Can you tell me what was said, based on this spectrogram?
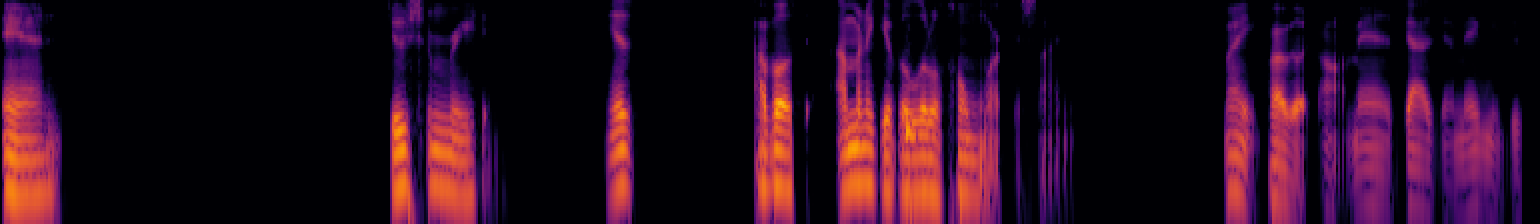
And do some reading. Here's how about I'm gonna give a little homework assignment. Right? Probably like, oh man, this guy's gonna make me do.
